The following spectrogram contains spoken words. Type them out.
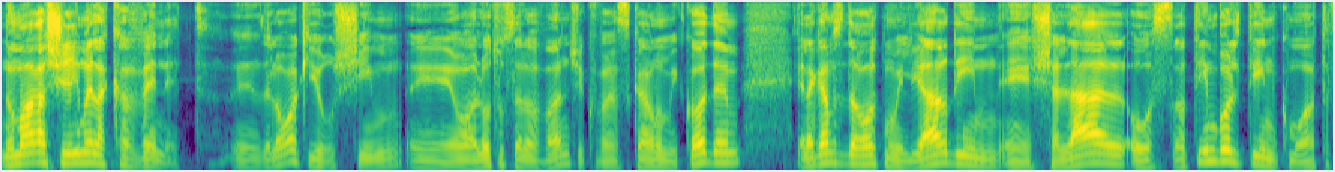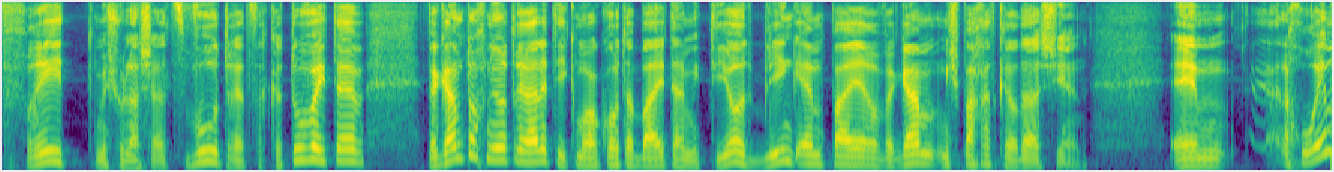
נאמר עשירים על הכוונת. אה, זה לא רק יורשים, אה, או הלוטוס הלבן, שכבר הזכרנו מקודם, אלא גם סדרות כמו מיליארדים, אה, שלל, או סרטים בולטים כמו התפריט, משולש העצבות, רצח כתוב היטב, וגם תוכניות ריאליטי כמו עקרות הבית האמיתיות, בלינג אמפייר וגם משפחת קרדשיאן. אמ, אנחנו רואים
